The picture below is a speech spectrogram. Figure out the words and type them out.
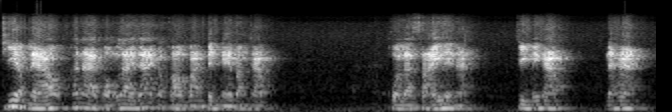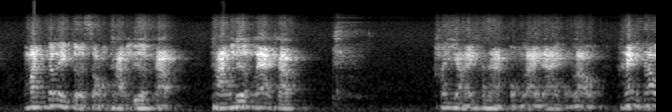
เทียบแล้วขนาดของรายได้กับความฝันเป็นไงบ้างครับคนละไซส์เลยนะจริงไหมครับนะฮะมันก็เลยเกิดสองทางเลือกครับ ทางเลือกแรกครับ ขยายขนาดของรายได้ของเรา ให้เท่า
